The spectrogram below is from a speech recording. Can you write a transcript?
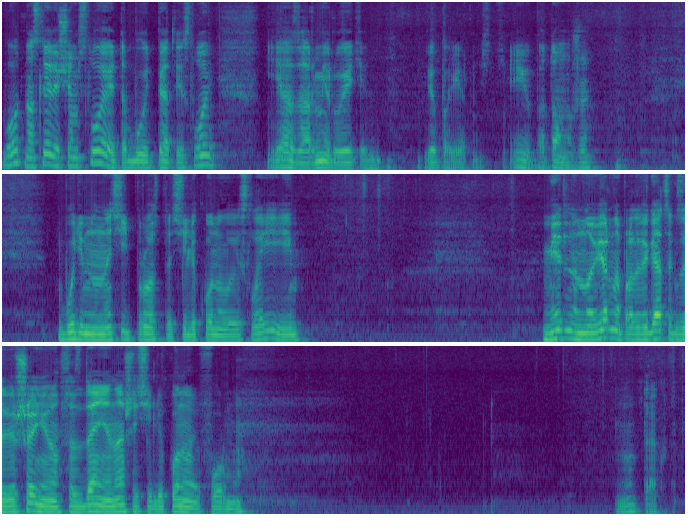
Вот на следующем слое, это будет пятый слой, я заармирую эти две поверхности. И потом уже будем наносить просто силиконовые слои и медленно, но верно продвигаться к завершению создания нашей силиконовой формы. Ну так вот.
